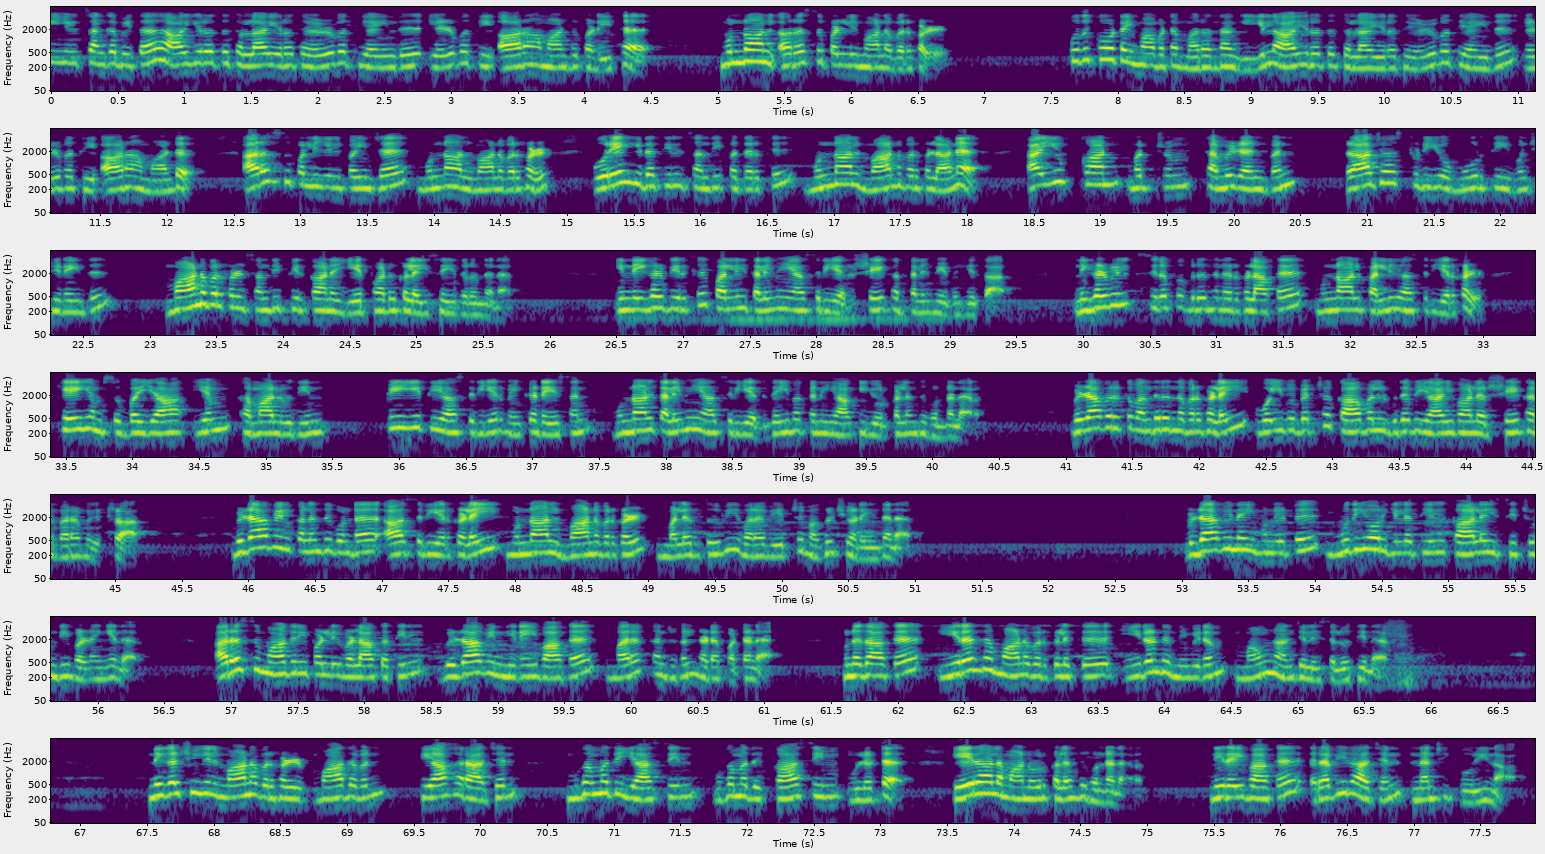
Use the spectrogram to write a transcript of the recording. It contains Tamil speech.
வங்கியில் சங்கமித்த ஆயிரத்து தொள்ளாயிரத்து எழுபத்தி ஐந்து எழுபத்தி ஆறாம் ஆண்டு படித்த முன்னாள் அரசு பள்ளி மாணவர்கள். புதுக்கோட்டை மாவட்டம் மருந்தாங்கியில் ஆயிரத்து தொள்ளாயிரத்து எழுபத்தி ஐந்து எழுபத்தி ஆறாம் ஆண்டு அரசு பள்ளியில் பயின்ற முன்னாள் மாணவர்கள் ஒரே இடத்தில் சந்திப்பதற்கு முன்னாள் மாணவர்களான அயூப் கான் மற்றும் தமிழன்பன் ராஜா ஸ்டுடியோ மூர்த்தி ஒன்றிணைந்து மாணவர்கள் சந்திப்பிற்கான ஏற்பாடுகளை செய்திருந்தனர். இந்நிகழ்விற்கு பள்ளி தலைமை ஆசிரியர் சேகர் தலைமை வகித்தார். நிகழ்வில் சிறப்பு விருந்தினர்களாக முன்னாள் பள்ளி ஆசிரியர்கள் K M Subbaiah M Kamaluddin PET ஆசிரியர் வெங்கடேசன் முன்னாள் தலைமை ஆசிரியர் தெய்வக்கனி ஆகியோர் கலந்து கொண்டனர். விழாவிற்கு வந்திருந்தவர்களை ஓய்வு பெற்ற காவல் உதவி ஆய்வாளர் சேகர் வரவேற்றார். விழாவில் கலந்து கொண்ட ஆசிரியர்களை முன்னாள் மாணவர்கள் மலர் தூவி வரவேற்று மகிழ்ச்சி அடைந்தனர். விழாவினை முன்னிட்டு முதியோர் இல்லத்தில் காலை சிற்றுண்டி வழங்கினர். அரசு மாதிரி பள்ளி வளாகத்தில் விழாவின் நினைவாக மரக்கன்றுகள் நடப்பட்டன. முன்னதாக இறந்த மாணவர்களுக்கு இரண்டு நிமிடம் மவுன அஞ்சலி செலுத்தினர். நிகழ்ச்சியில் மாணவர்கள் மாதவன் தியாகராஜன் முகமது யாசின் முகமது காசிம் உள்ளிட்ட ஏராளமானோர் கலந்து கொண்டனர். நிறைவாக ரவிராஜன் நன்றி கூறினார்.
